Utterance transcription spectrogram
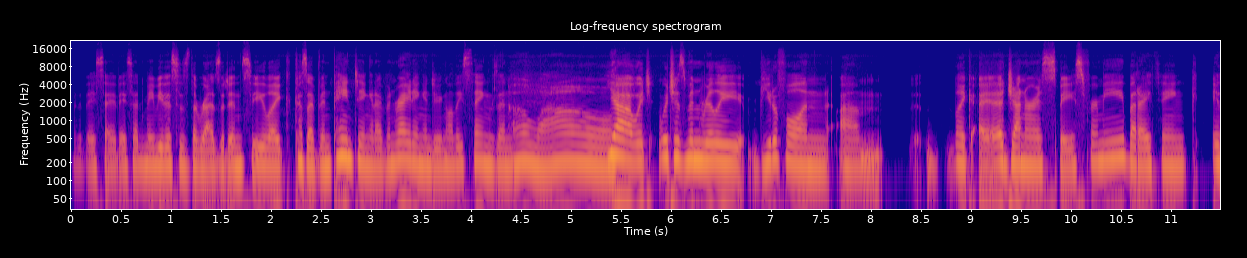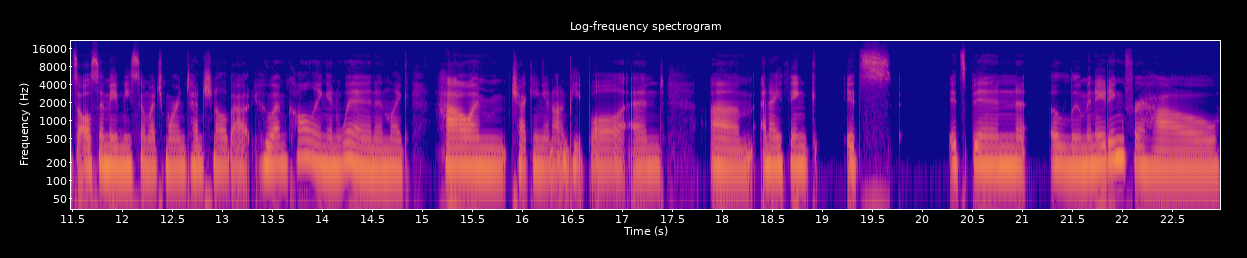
what did they say? They said maybe this is the residency, like because I've been painting and I've been writing and doing all these things. And Oh wow. yeah, which which has been really beautiful and um, like a, a generous space for me. But I think it's also made me so much more intentional about who I'm calling and when, and like how I'm checking in on people. And um, and I think it's it's been illuminating for how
